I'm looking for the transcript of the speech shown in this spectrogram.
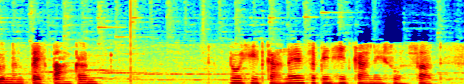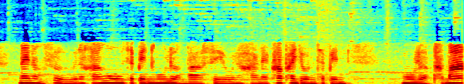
ยนตร์นั้นแตกต่างกัน โดยเหตุการณ์แรกจะเป็นเหตุการณ์ในสวนสัตว์ ในหนังสือนะคะ งูจะเป็นงูเหลือมบราซิลนะคะ ในภาพยนตร์จะเป็นงูเหลือมพม่า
